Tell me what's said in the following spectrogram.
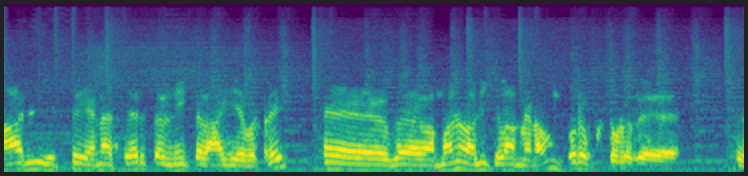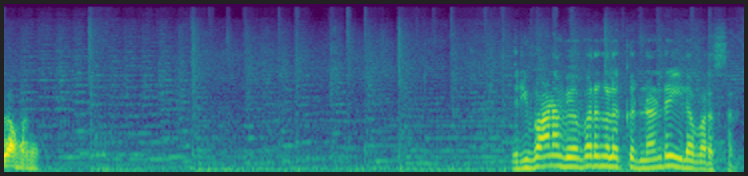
ஆறு எட்டு என சேர்த்தல் நீக்கல் ஆகியவற்றை அஹ், மனு அளிக்கலாம் எனவும் கூறப்பட்டுள்ளது சிகாமணி. விரிவான விவரங்களுக்கு நன்றி இளவரசன்.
